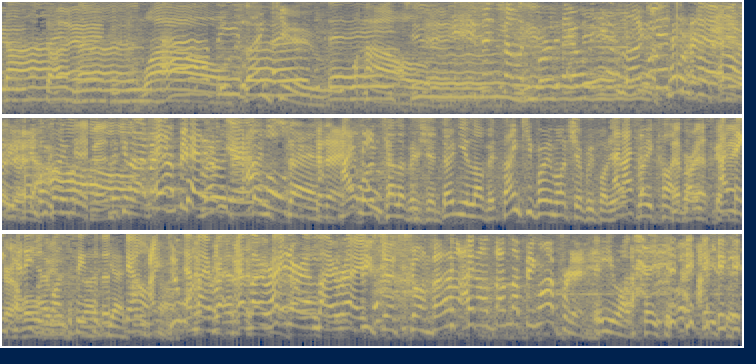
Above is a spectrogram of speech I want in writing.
Simon. Wow, Happy thank you. birthday Wow. to Is it someone's birthday over here? Thank you very much. Look at that. And Kenny No here. expense spared. today? I Network think- television. Don't you love it? Thank you very much, everybody. And I That's th- very kind. Never ask I think Kenny just wants a piece uh, of this yeah, scone. I do Am want I, a right, piece am I right am I right? He said it's going, but I, I don't, I'm not being offered it. Here you are. Take it. Take it.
